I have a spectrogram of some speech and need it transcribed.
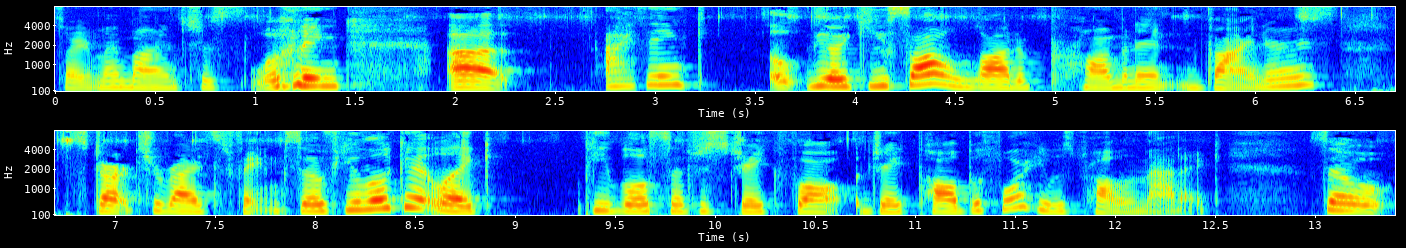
sorry, my mind's just loading. Uh I think uh, like you saw a lot of prominent viners start to rise to fame. So if you look at like people such as Jake Paul, Jake Paul before he was problematic. So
